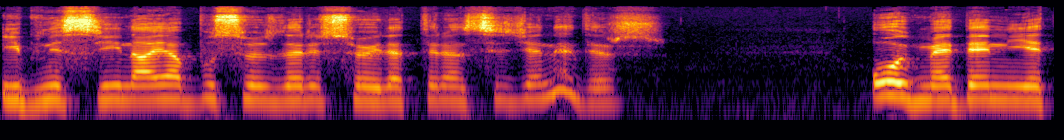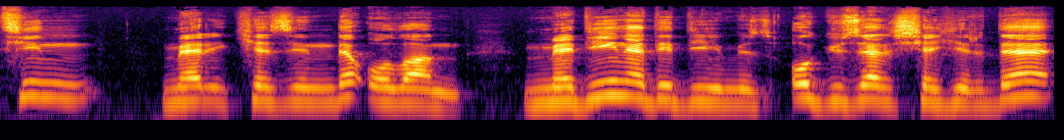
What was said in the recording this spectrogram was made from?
İbn Sina'ya bu sözleri söylettiren sizce nedir? O medeniyetin merkezinde olan Medine dediğimiz o güzel şehirde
